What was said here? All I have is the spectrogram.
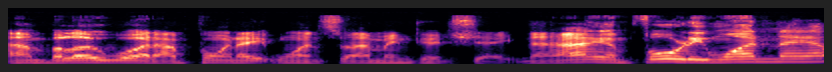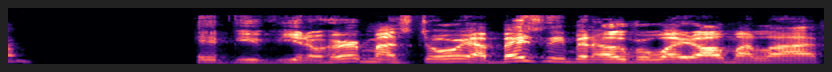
I'm below what? I'm 0.81, so I'm in good shape. Now I am 41 now. If you've you know heard my story, I've basically been overweight all my life.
